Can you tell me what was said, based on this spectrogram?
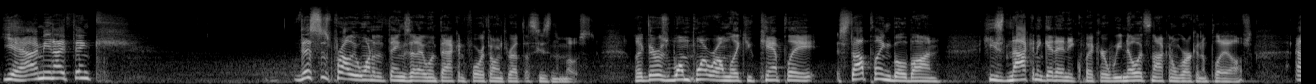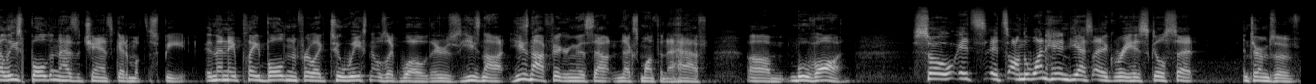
Yeah, I mean, I think this is probably one of the things that I went back and forth on throughout the season the most. Like, there was one point where I'm like, you can't play, stop playing Boban. He's not going to get any quicker. We know it's not going to work in the playoffs. At least Bolden has a chance to get him up to speed. And then they played Bolden for like two weeks, and it was like, whoa, there's he's not he's not figuring this out in next month and a half. Um, move on. So it's it's on the one hand, yes, I agree. His skill set in terms of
